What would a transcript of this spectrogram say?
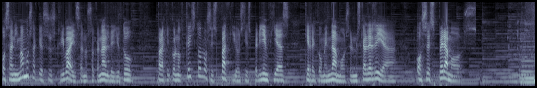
os animamos a que os suscribáis a nuestro canal de YouTube para que conozcáis todos los espacios y experiencias que recomendamos en Euskal Herria. ¡Os esperamos! Bye.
